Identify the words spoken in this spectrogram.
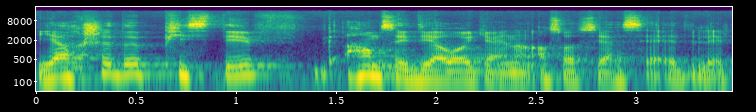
Yaxşıdır, pisdir, hamısı ideologiya ilə assosiasiya edilir.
